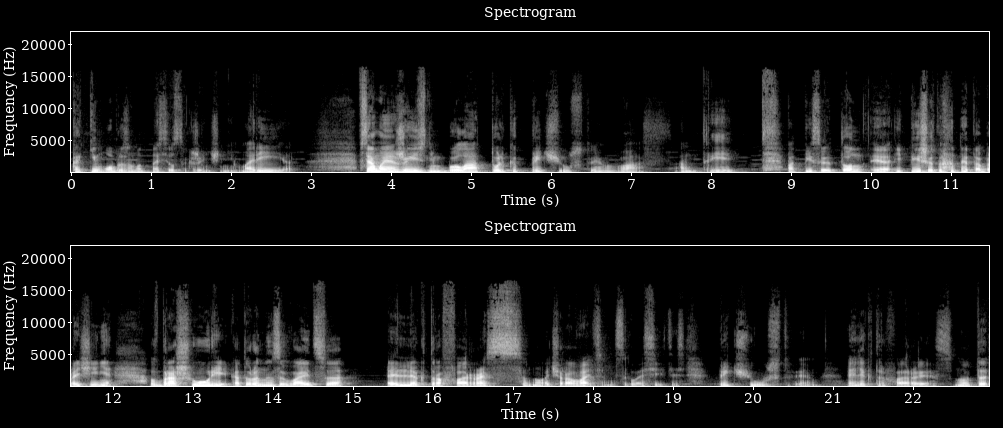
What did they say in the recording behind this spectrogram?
каким образом относился к женщине. Мария Вся моя жизнь была только предчувствием вас, Андрей. Подписывает он э, и пишет он это обращение в брошюре, которая называется «Электрофорез». Ну, очаровательно, согласитесь. Предчувствием. Электрофорез. Ну, это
